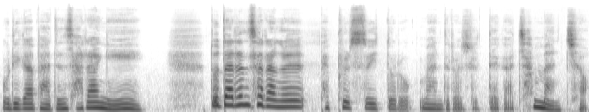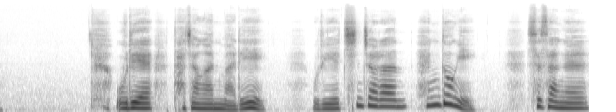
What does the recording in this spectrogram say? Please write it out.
우리가 받은 사랑이 또 다른 사랑을 베풀 수 있도록 만들어줄 때가 참 많죠. 우리의 다정한 말이, 우리의 친절한 행동이 세상을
